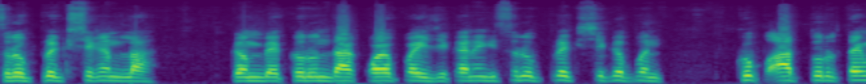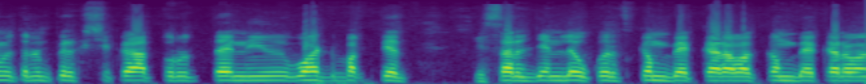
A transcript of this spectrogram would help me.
सर्व प्रेक्षकांना कमबॅक करून दाखवायला पाहिजे. कारण की सर्व प्रेक्षक पण खूप आतुरता मित्रांनो. प्रेक्षक आतुरतेने वाट बघतात की सर्जन लवकरच कमबॅक करावा कमबॅक करावा.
